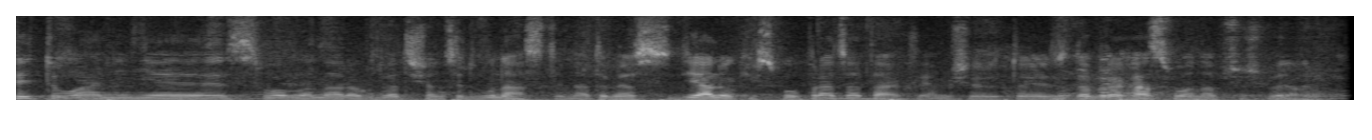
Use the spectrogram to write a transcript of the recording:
tytuł, ani nie słowo na rok 2012. Natomiast dialog i współpraca tak. Ja myślę, że to jest dobre hasło na przyszły rok.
